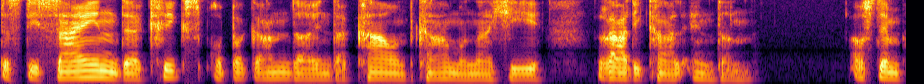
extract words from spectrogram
das Design der Kriegspropaganda in der K&K-Monarchie radikal ändern. Aus dem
